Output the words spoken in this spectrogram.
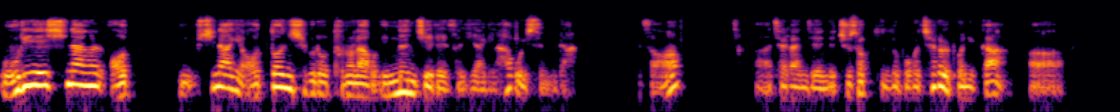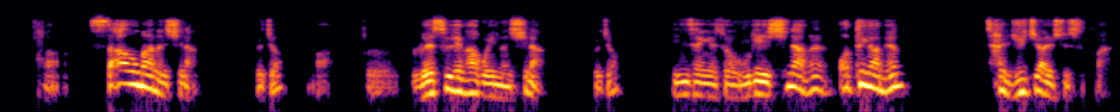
우리의 신앙을 어, 신앙이 어떤 식으로 드러나고 있는지에 대해서 이야기를 하고 있습니다. 그래서 어, 제가 이제, 이제 주석들도 보고 책을 보니까 어, 어, 싸움하는 신앙, 그죠? 뭐, 그 레슬링 하고 있는 신앙, 그죠? 인생에서 우리의 신앙을 어떻게 하면 잘 유지할 수 있을까?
